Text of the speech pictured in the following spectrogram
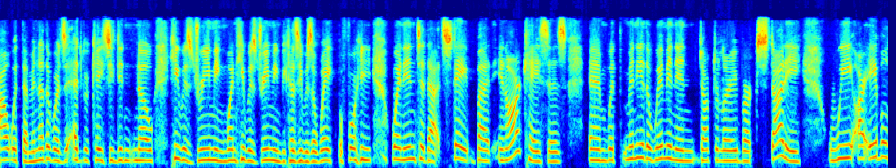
out with them. In other words, Edgar Cayce didn't know he was dreaming when he was dreaming because he was awake before he went into that state. But in our cases, and with many of the women in Dr. Larry Burk's study, we are able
